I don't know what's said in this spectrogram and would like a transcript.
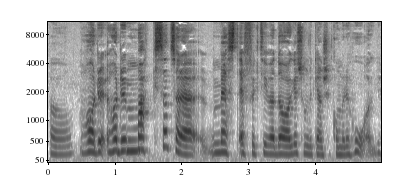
Ja. Har, du, har du maxat så här mest effektiva dagar som du kanske kommer ihåg?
